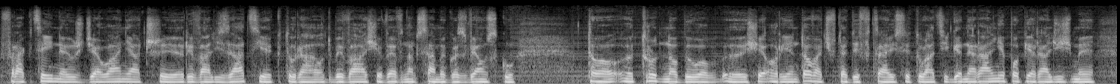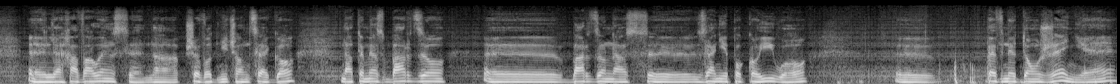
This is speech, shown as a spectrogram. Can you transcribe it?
frakcyjne już działania czy rywalizację, która odbywała się wewnątrz samego związku to e, trudno było e, się orientować wtedy w całej sytuacji. Generalnie popieraliśmy e, Lecha Wałęsę na przewodniczącego, natomiast bardzo, bardzo nas zaniepokoiło pewne dążenie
